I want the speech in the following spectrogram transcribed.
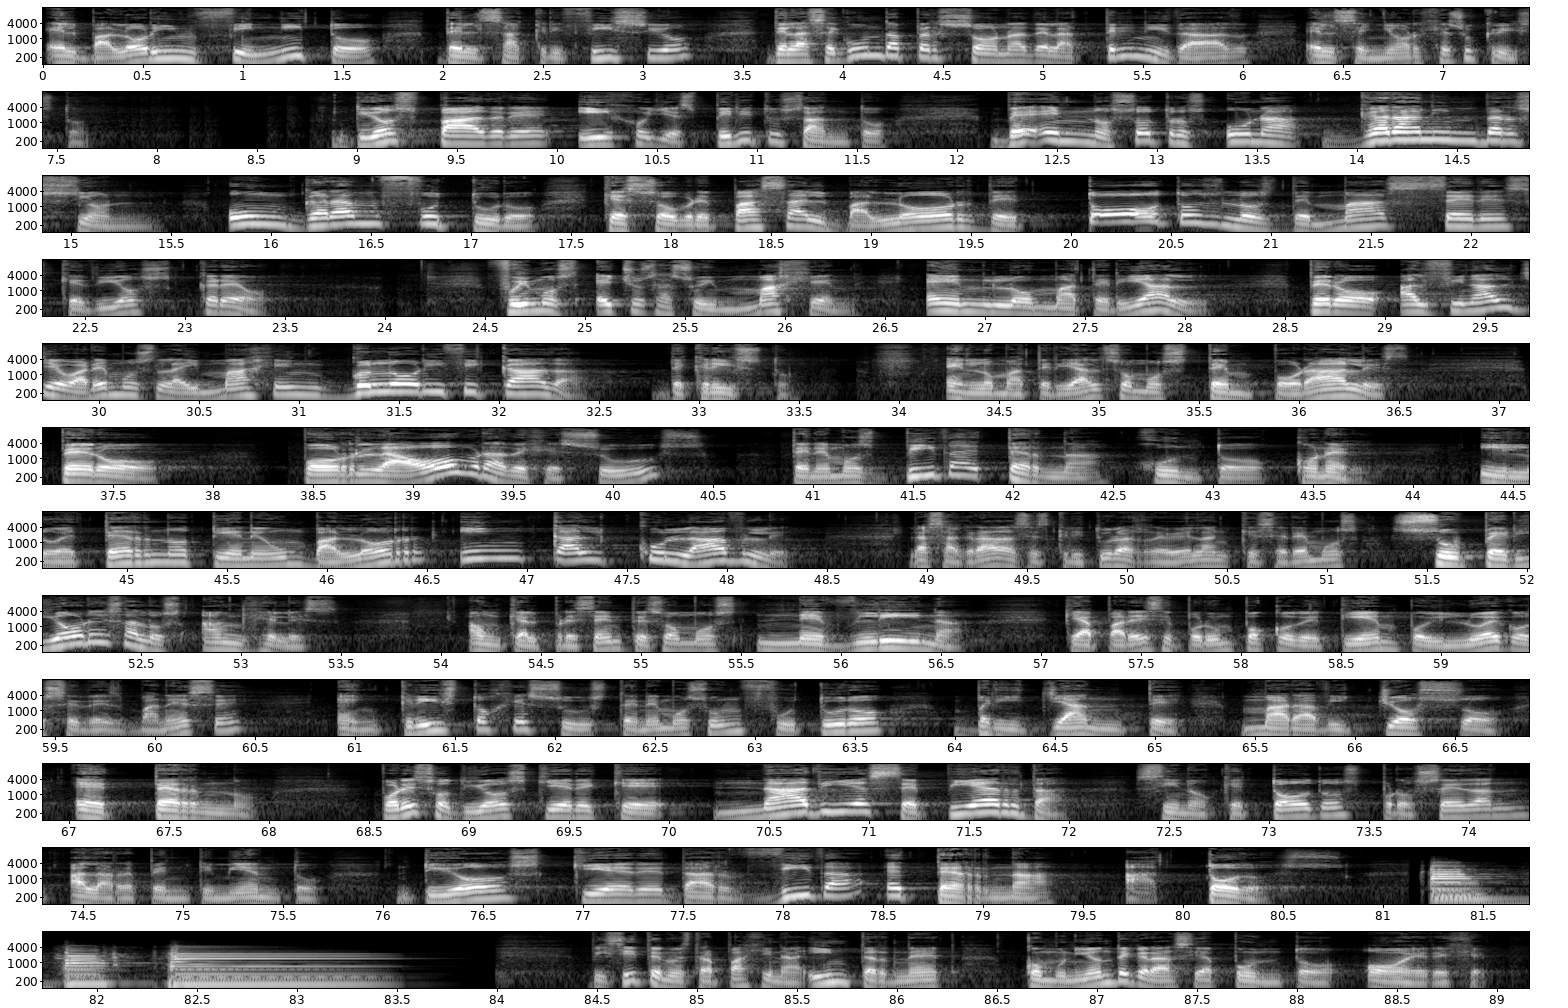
el valor infinito del sacrificio de la segunda persona de la Trinidad, el Señor Jesucristo. Dios Padre, Hijo y Espíritu Santo ve en nosotros una gran inversión, un gran futuro que sobrepasa el valor de todos los demás seres que Dios creó. Fuimos hechos a su imagen en lo material, pero al final llevaremos la imagen glorificada de Cristo. En lo material somos temporales, pero por la obra de Jesús tenemos vida eterna junto con Él. Y lo eterno tiene un valor incalculable. Las sagradas escrituras revelan que seremos superiores a los ángeles aunque al presente somos neblina que aparece por un poco de tiempo y luego se desvanece, en Cristo Jesús tenemos un futuro brillante, maravilloso, eterno. Por eso Dios quiere que nadie se pierda, sino que todos procedan al arrepentimiento. Dios quiere dar vida eterna a todos. Visite nuestra página internet comuniondegracia.org.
